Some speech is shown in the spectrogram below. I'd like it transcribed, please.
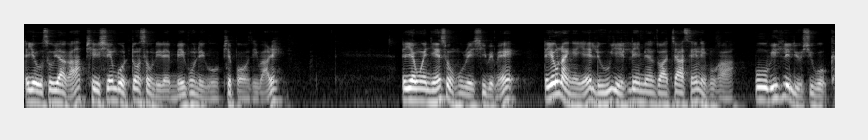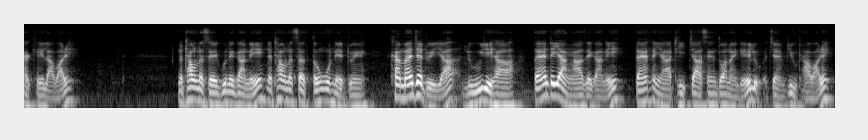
တရုတ်အစိုးရကဖြေရှင်းဖို့တွန့်ဆုတ်နေတဲ့မေးခွန်းတွေကိုဖြစ်ပေါ်စေပါတယ်။တရားဝင်ကျင်းဆုံမှုတွေရှိပေမဲ့တရုတ်နိုင်ငံရဲ့လူဦးရေလှည့်မြန်စွာကျဆင်းနေမှုဟာပိုပြီးလှစ်လျူရှိဖို့ခက်ခဲလာပါတယ်။2020ခုနှစ်ကနေ2023ခုနှစ်အတွင်းခံမှန်းချက်တွေအရလူဦးရေဟာ တန်း150ကနေတန်း200အထိကျဆင်းသွားနိုင်တယ်လို့အကြံပြုထားပါတယ်။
